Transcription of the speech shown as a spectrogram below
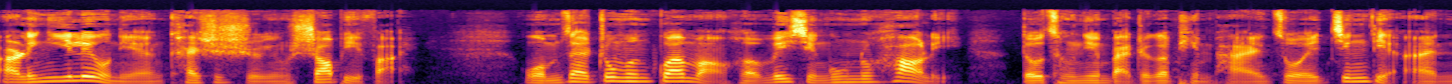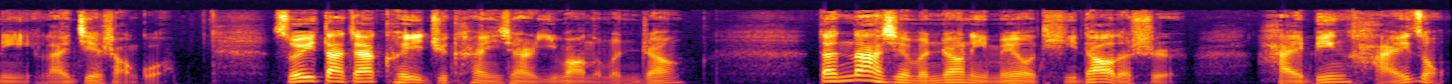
，2016年开始使用 Shopify。我们在中文官网和微信公众号里都曾经把这个品牌作为经典案例来介绍过，所以大家可以去看一下以往的文章。但那些文章里没有提到的是，海兵海总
